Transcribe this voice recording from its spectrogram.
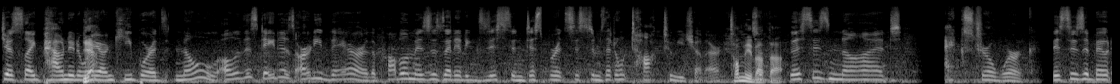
just like pounding away Yeah. on keyboards. No, all of this data is already there. The problem is is that it exists in disparate systems that don't talk to each other. Tell me So about that. This is not extra work. This is about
